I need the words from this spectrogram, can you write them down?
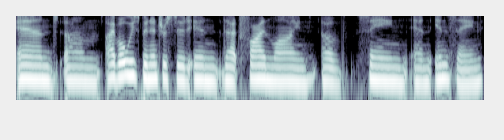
And um, I've always been interested in that fine line of sane and insane.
